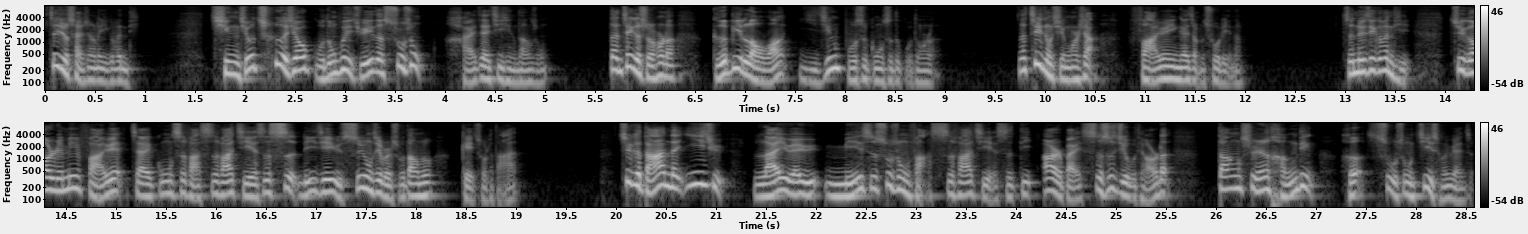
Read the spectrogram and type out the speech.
这就产生了一个问题：请求撤销股东会决议的诉讼还在进行当中，但这个时候呢，隔壁老王已经不是公司的股东了。那这种情况下，法院应该怎么处理呢？针对这个问题，最高人民法院在《公司法司法解释四理解与适用》这本书当中给出了答案。这个答案的依据来源于《民事诉讼法司法解释》第二百四十九条的当事人恒定和诉讼继承原则。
